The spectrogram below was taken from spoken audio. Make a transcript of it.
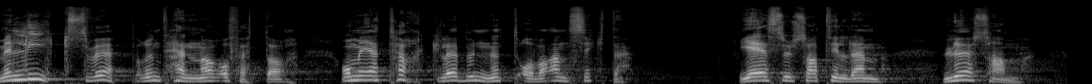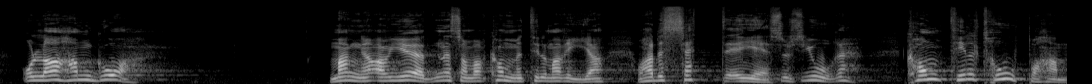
med liksvøp rundt hender og føtter og med et tørkle bundet over ansiktet. Jesus sa til dem, 'Løs ham og la ham gå.' Mange av jødene som var kommet til Maria og hadde sett det Jesus gjorde, kom til tro på ham.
